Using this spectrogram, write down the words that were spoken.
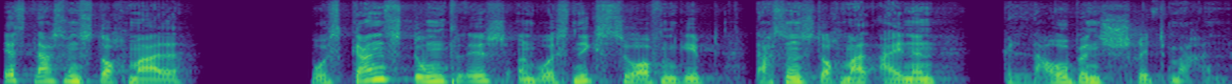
jetzt lass uns doch mal, wo es ganz dunkel ist und wo es nichts zu hoffen gibt, lass uns doch mal einen Glaubensschritt machen.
